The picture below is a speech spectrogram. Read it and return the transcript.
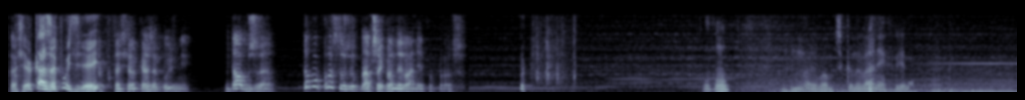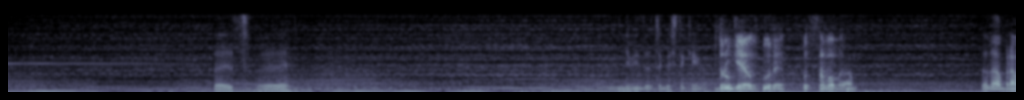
To się okaże później. To się okaże później. Dobrze. To po prostu rzut na przekonywanie, poproszę. Mhm. Mhm, ale mam przekonywanie? Chwilę. To jest... Nie widzę czegoś takiego. Drugie od góry, podstawowe. No, no dobra,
